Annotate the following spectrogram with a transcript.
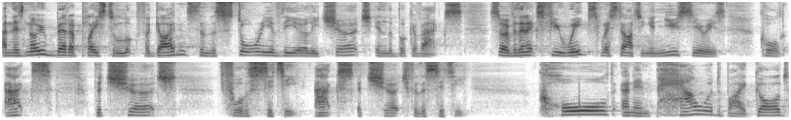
And there's no better place to look for guidance than the story of the early church in the book of Acts. So, over the next few weeks, we're starting a new series called Acts, the Church for the City. Acts, a church for the city. Called and empowered by God,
